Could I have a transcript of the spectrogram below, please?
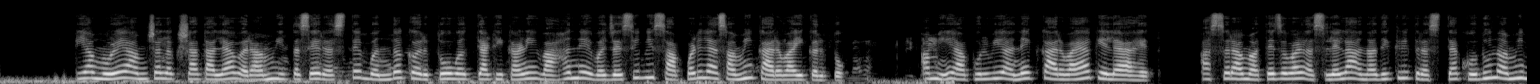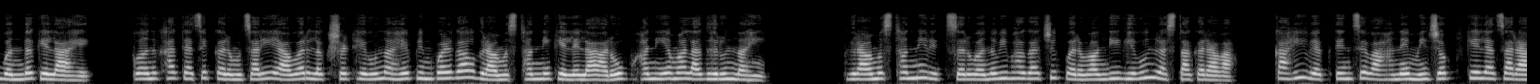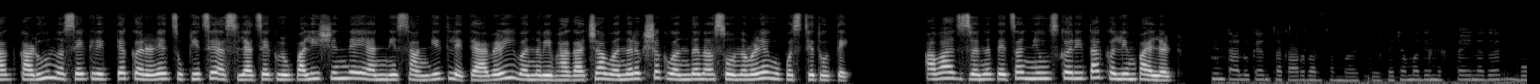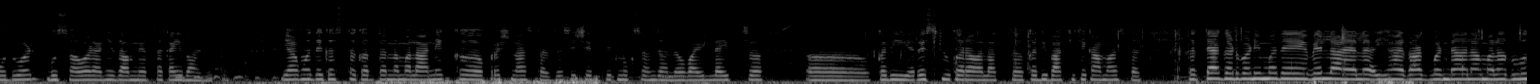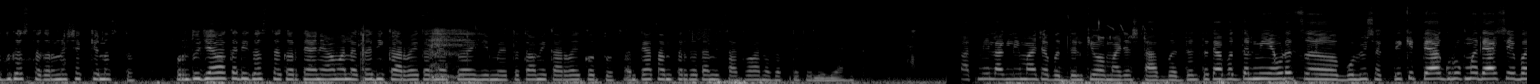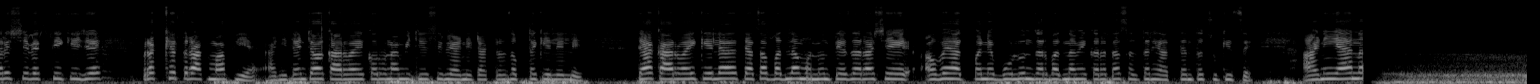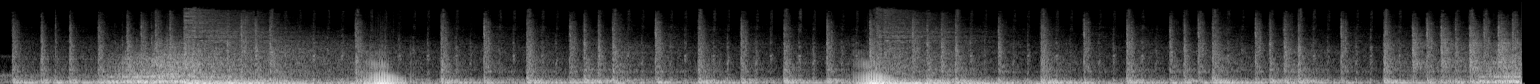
यामुळे आमच्या लक्षात आल्यावर आम्ही तसे रस्ते बंद करतो व त्या ठिकाणी वाहने व जेसीबी सापडल्यास आम्ही कारवाई करतो. आम्ही यापूर्वी अनेक कारवाया केल्या आहेत. आसरा मातेजवळ असलेला अनाधिकृत रस्त्या खोदून आम्ही बंद केला आहे. वन खात्याचे कर्मचारी यावर लक्ष ठेवून आहे. पिंपळगाव ग्रामस्थांनी केलेला आरोप हा नियमाला धरून नाही. ग्रामस्थांनी रितसर वन विभागाची परवानगी घेऊन रस्ता करावा. काही व्यक्तींचे वाहने मी जप्त केल्याचा राग काढून असे कृत्य करणे चुकीचे असल्याचे कृपाली शिंदे यांनी सांगितले त्यावेळी वन विभागाच्या वनरक्षक वंदना सोनवणे उपस्थित होते. आवाज जनतेचा न्यूज करिता कलिम पायलट. तीन तालुक्यांचा कारभार सांभाळते. त्याच्यामध्ये मुक्ताईनगर बोदवड भुसावळ आणि जामनेरचा काही भाग येतो. यामध्ये गस्त करताना मला अनेक प्रश्न असतात. जसे शेतपीक नुकसान झालं वाईल्ड लाईफचं कधी रेस्क्यू करावं लागतं कधी बाकीचे कामं असतात. तर त्या गडबडीमध्ये वेल्लाळ्याला ह्या रागबंडाला मला रोज गस्त करणं शक्य नसतं. परंतु जेव्हा कधी गस्त करते आणि आम्हाला कधी कारवाई करण्याचं हे मिळतं तर आम्ही कारवाई करतोच. आणि त्याच अंतर्गत आम्ही सात वाहनं जप्त केलेली आहेत. बातमी लागली माझ्याबद्दल किंवा माझ्या स्टाफबद्दल तर त्याबद्दल मी एवढंच बोलू शकते की त्या ग्रुपमध्ये असे बरेचसे व्यक्ती की जे प्रख्यात राखमाफी आहे. आणि त्यांच्यावर कारवाई करून आम्ही जे सी बी आणि ट्रॅक्टर जप्त केलेले त्या कारवाई केल्या त्याचा बदला म्हणून ते जर असे अवैहातपणे बोलून जर बदनामी करत असेल तर हे अत्यंत चुकीचे आहे. आणि यानं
